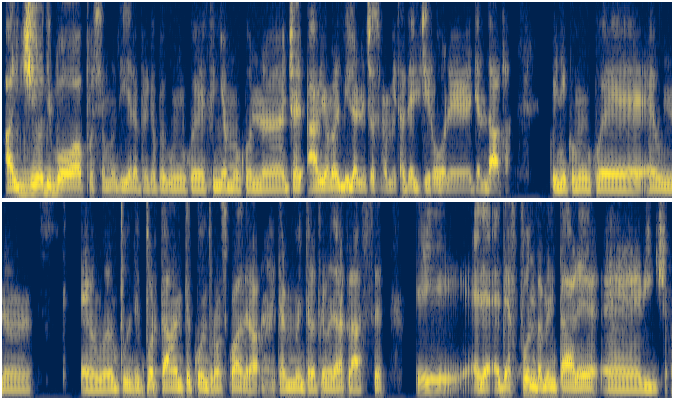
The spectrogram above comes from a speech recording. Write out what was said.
al giro di boa, possiamo dire, perché poi comunque finiamo con, cioè arriviamo al Milan e già siamo a metà del girone di andata, quindi comunque è un, è un, è un punto importante contro una squadra che al momento è la prima della classe e- ed è, ed è fondamentale eh, vincere.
